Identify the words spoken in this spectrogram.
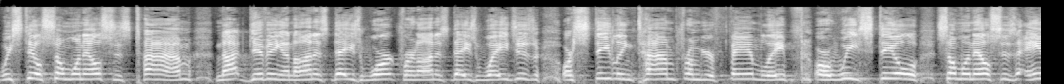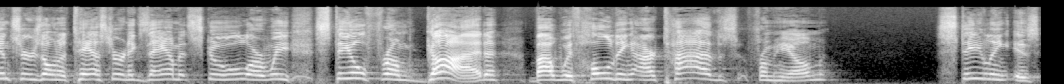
We steal someone else's time, not giving an honest day's work for an honest day's wages, or stealing time from your family. Or we steal someone else's answers on a test or an exam at school. Or we steal from God by withholding our tithes from Him. Stealing is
